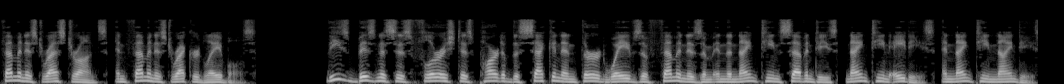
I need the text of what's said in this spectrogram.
feminist restaurants, and feminist record labels. These businesses flourished as part of the second and third waves of feminism in the 1970s, 1980s, and 1990s.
